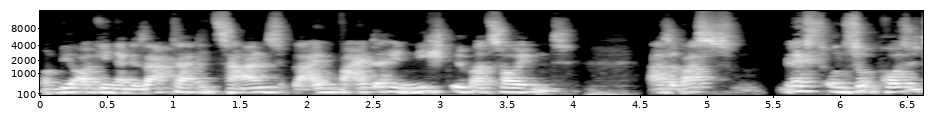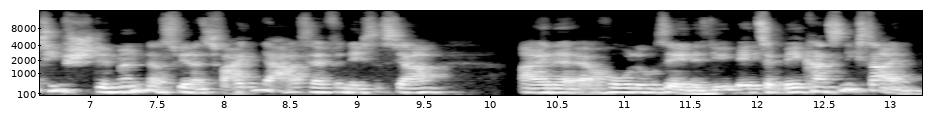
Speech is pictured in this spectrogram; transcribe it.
Und wie Eugenia gesagt hat, die Zahlen bleiben weiterhin nicht überzeugend. Also was lässt uns so positiv stimmen, dass wir in der zweiten Jahreshälfte nächstes Jahr eine Erholung sehen. Die EZB kann es nicht sein.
